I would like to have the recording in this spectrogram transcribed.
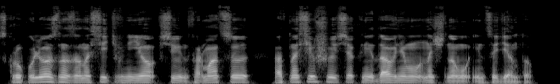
скрупулезно заносить в нее всю информацию, относившуюся к недавнему ночному инциденту.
